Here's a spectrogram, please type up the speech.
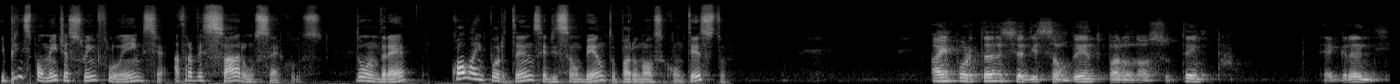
e principalmente a sua influência atravessaram os séculos. Dom André, qual a importância de São Bento para o nosso contexto? A importância de São Bento para o nosso tempo é grande,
